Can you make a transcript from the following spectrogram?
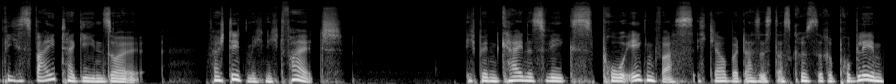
wie es weitergehen soll Versteht mich nicht falsch. Ich bin keineswegs pro irgendwas. Ich glaube, das ist das größere Problem.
